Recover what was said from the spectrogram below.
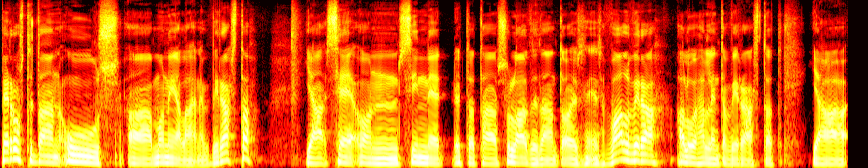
perustetaan uusi uh, monialainen virasto, ja se on sinne, tota, sulautetaan toisiinsa Valvira, aluehallintovirastot ja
